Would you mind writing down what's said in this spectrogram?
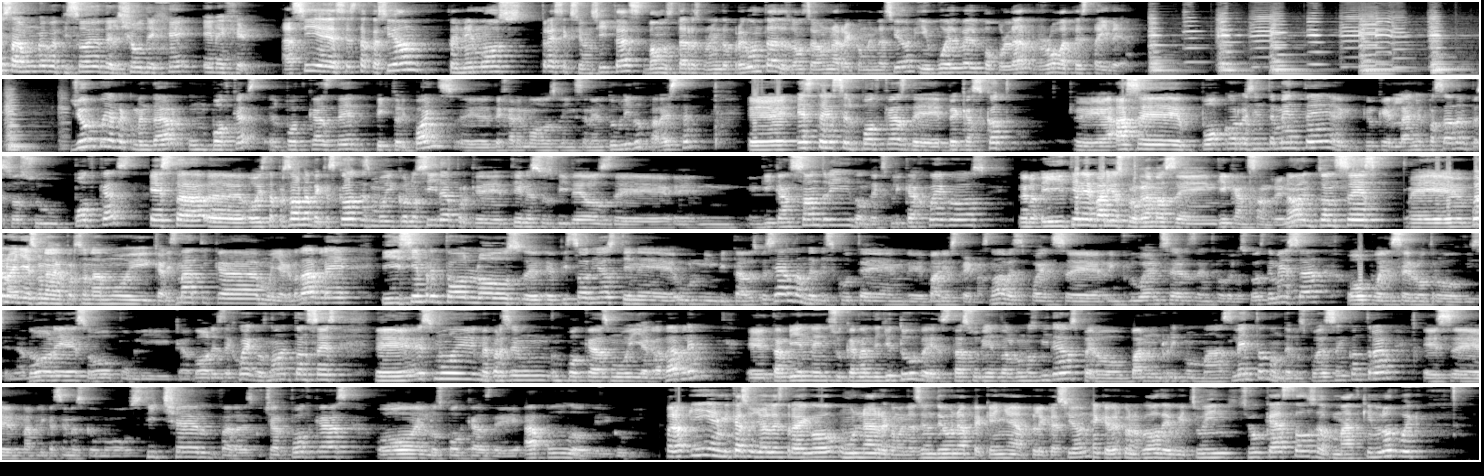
bienvenidos a un nuevo episodio del show de GNG. Así es, esta ocasión tenemos tres seccioncitas, vamos a estar respondiendo preguntas, les vamos a dar una recomendación y vuelve el popular Róbate esta idea. Yo voy a recomendar un podcast, el podcast de Victory Points, eh, dejaremos links en el doobly para este. Eh, este es el podcast de Becca Scott, eh, hace poco recientemente, creo que el año pasado, empezó su podcast. Esta, eh, o esta persona, Becca Scott, es muy conocida porque tiene sus videos de, en, Geek and Sundry, donde explica juegos. Bueno, y tiene varios programas en Geek and Sundry, ¿no? Entonces, eh, bueno, ella es una persona muy carismática, muy agradable, y siempre en todos los eh, episodios tiene un invitado especial donde discuten eh, varios temas, ¿no? A veces pueden ser influencers dentro de los juegos de mesa, o pueden ser otros diseñadores o publicadores de juegos, ¿no? Entonces, es muy, me parece un podcast muy agradable. Eh, también en su canal de YouTube está subiendo algunos videos, pero van a un ritmo más lento, donde los puedes encontrar. Es en aplicaciones como Stitcher para escuchar podcasts o en los podcasts de Apple o de Google. Bueno, y en mi caso yo les traigo una recomendación de una pequeña aplicación que tiene que ver con el juego de Between Two Castles of Matkin Ludwig.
